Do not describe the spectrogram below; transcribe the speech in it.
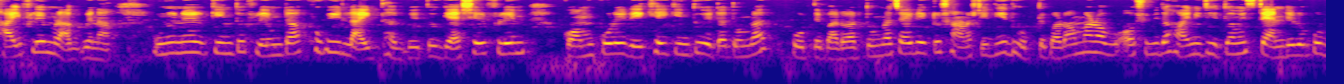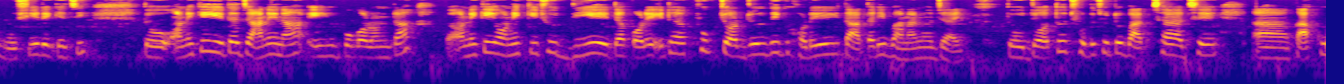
হাই ফ্লেম রাখবে না। উনুনের কিন্তু ফ্লেমটা খুবই লাইট থাকবে। তো গ্যাসের ফ্লেম কম করে রেখেই কিন্তু এটা তোমরা করতে পারো। আর তোমরা চাইলে একটু সাঁড়াশি দিয়ে ধরতে পারো। আমার অসুবিধা হয়নি, যেহেতু আমি স্ট্যান্ডের ওপর বসিয়ে রেখেছি। তো অনেকেই এটা জানে না, এই উপকরণটা। অনেকেই অনেক কিছু দিয়ে এটা করে। এটা খুব চটজলদি ঘরেই তাড়াতাড়ি বানানো যায়। তো যত ছোট ছোট বাচ্চা আছে কাকু,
